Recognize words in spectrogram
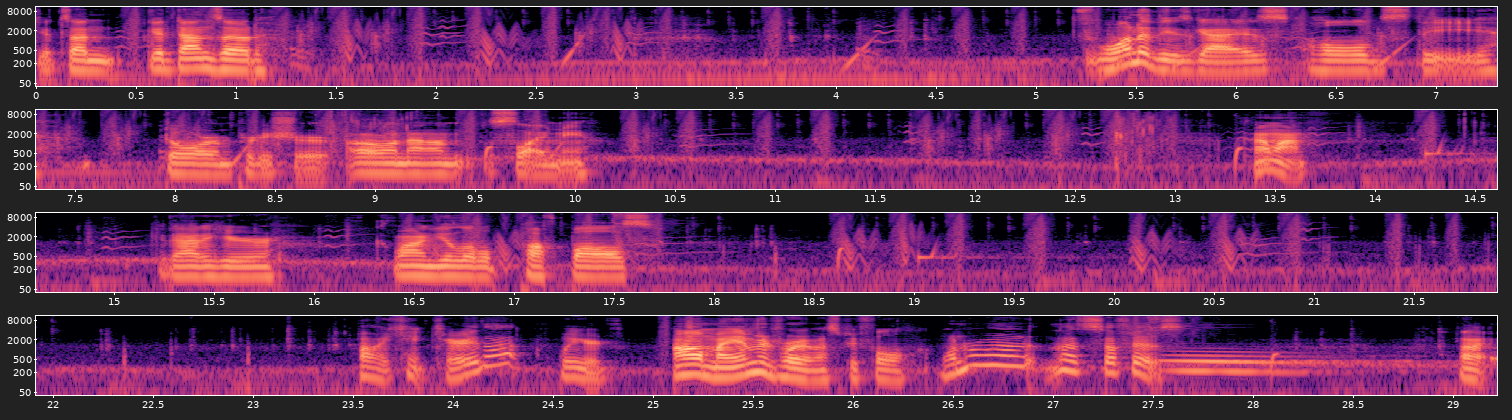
Get done. Get donezoed. One of these guys holds the door, I'm pretty sure. Oh, now I'm slimy. Come on. Get out of here. Come on, you little puff balls. Oh, I can't carry that? Weird. Oh, my inventory must be full. wonder what that stuff is. Alright.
